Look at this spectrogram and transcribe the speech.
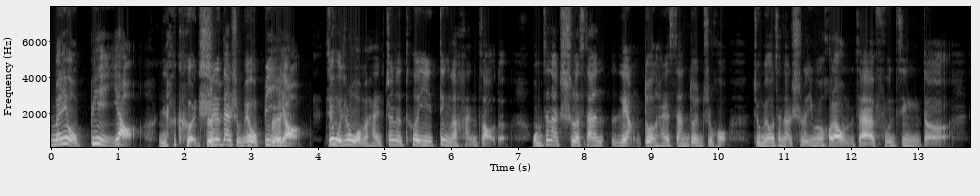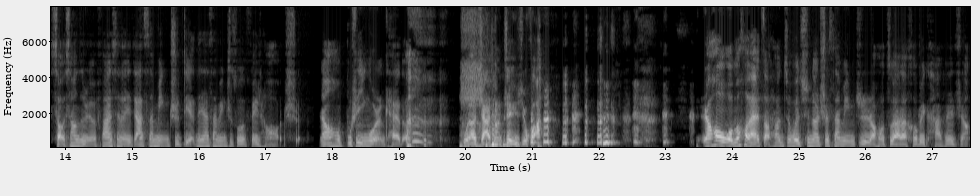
没有必要。你要可 吃，但是没有必要。结果就是我们还真的特意订了含早的。我们在那吃了三两顿还是三顿之后，就没有在那吃了。因为后来我们在附近的小巷子里面发现了一家三明治店，那家三明治做的非常好吃。然后不是英国人开的，我要加上这一句话。然后我们后来早上就会去那吃三明治，然后坐下来喝杯咖啡，这样。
